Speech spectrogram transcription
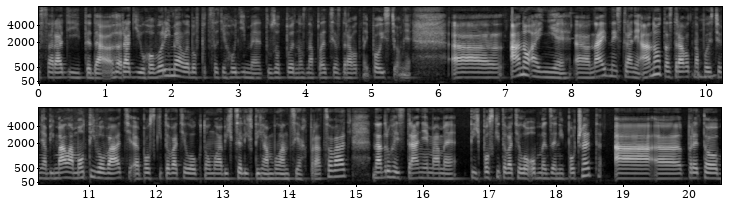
sa radí, teda radí ju hovoríme, lebo v podstate hodíme tú zodpovednosť na plecia zdravotnej poisťovne. Uh, áno aj nie. Uh, na jednej strane áno, tá zdravotná mm-hmm. poisťovňa by mala motivovať poskytovateľov k tomu, aby chceli v tých ambulanciách pracovať. Na druhej strane máme tých poskytovateľov obmedzený počet a preto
